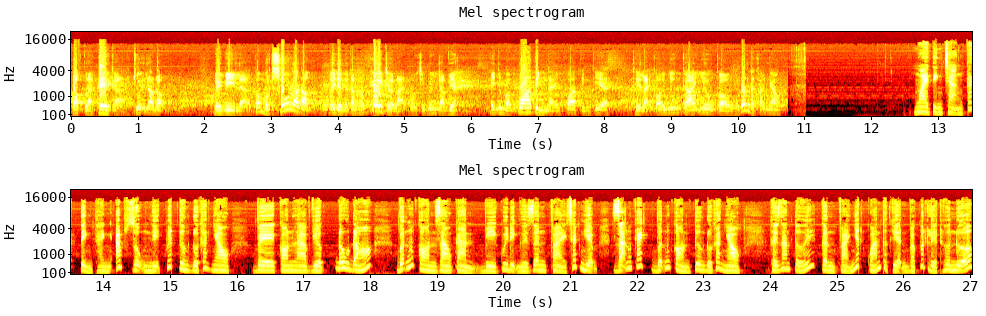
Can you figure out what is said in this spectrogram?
hoặc là kể cả chuỗi lao động. Bởi vì là có một số lao động bây giờ người ta muốn quay trở lại Hồ Chí Minh làm việc. Thế nhưng mà qua tỉnh này, qua tỉnh kia thì lại có những cái yêu cầu rất là khác nhau. Ngoài tình trạng các tỉnh thành áp dụng nghị quyết tương đối khác nhau, về còn là việc đâu đó vẫn còn rào cản vì quy định người dân phải xét nghiệm, giãn cách vẫn còn tương đối khác nhau. Thời gian tới cần phải nhất quán thực hiện và quyết liệt hơn nữa.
